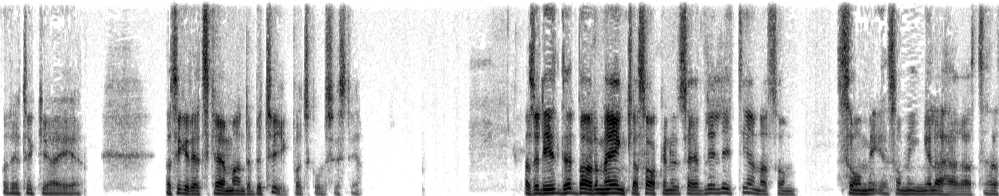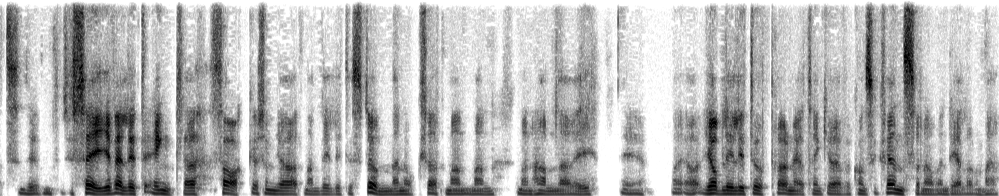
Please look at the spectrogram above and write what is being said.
Och det tycker jag är, jag tycker det är ett skrämmande betyg på ett skolsystem. Alltså det, det, bara de här enkla sakerna du säger blir lite grann som, som, som Ingela här, att, att du, du, säger väldigt enkla saker som gör att man blir lite stum, men också att man, man, man hamnar i... Eh, jag blir lite upprörd när jag tänker över konsekvenserna av en del av de här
